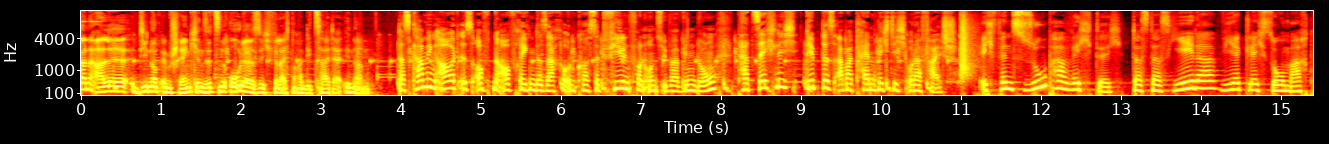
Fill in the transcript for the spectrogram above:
an alle, die noch im Schränkchen sitzen oder sich vielleicht noch an die Zeit erinnern. Das Coming Out ist oft eine aufregende Sache und kostet vielen von uns Überwindung. Tatsächlich gibt es aber kein richtig oder falsch. Ich finde es super wichtig, dass das jeder wirklich so macht,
